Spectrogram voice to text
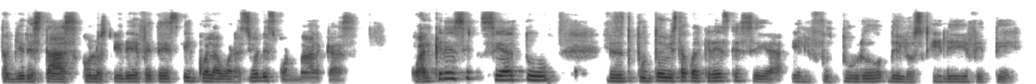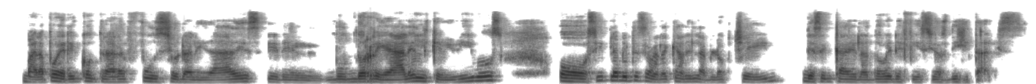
también estás con los NFTs en colaboraciones con marcas. ¿Cuál crees sea tú, desde tu punto de vista, cuál crees que sea el futuro de los NFT? ¿Van a poder encontrar funcionalidades en el mundo real en el que vivimos o simplemente se van a quedar en la blockchain desencadenando beneficios digitales?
